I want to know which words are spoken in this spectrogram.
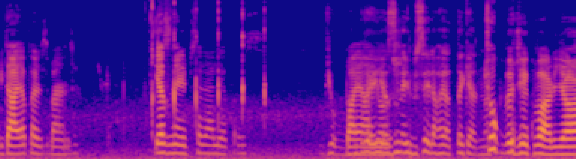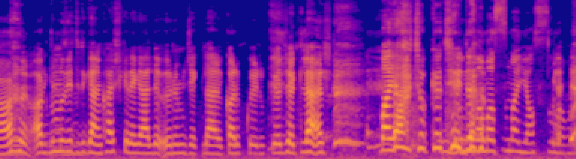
Bir daha yaparız bence. Yazın elbiselerle yaparız. Yok ben Bayağı iyi buraya olur. yazın elbiseyle hayatta gelmem. Çok böcek var ya. Aklımız gelmem. yetirdik yani kaç kere geldi örümcekler, garip garip böcekler. Bayağı çok kötüydü. Uzunlamasına yassılamasına.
